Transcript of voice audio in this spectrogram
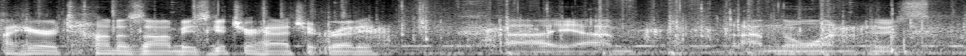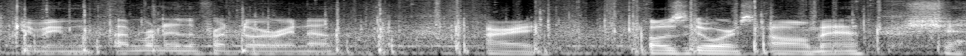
I hear a ton of zombies. Get your hatchet ready. Uh, yeah, I'm. I'm the one who's giving. I'm running in the front door right now. All right, close the doors. Oh man. Shit.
